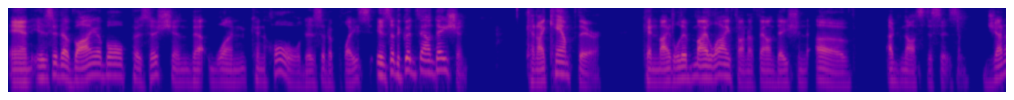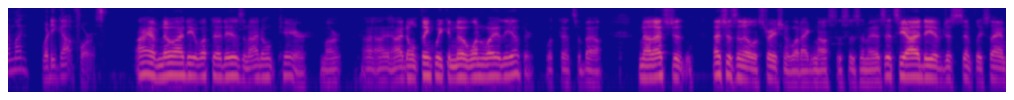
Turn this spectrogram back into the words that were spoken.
and is it a viable position that one can hold? Is it a place? Is it a good foundation? Can I camp there? Can I live my life on a foundation of agnosticism? Gentlemen, what do you got for us? I have no idea what that is, and I don't care, Mark. I, I don't think we can know one way or the other what that's about. Now that's just that's just an illustration of what agnosticism is. It's the idea of just simply saying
